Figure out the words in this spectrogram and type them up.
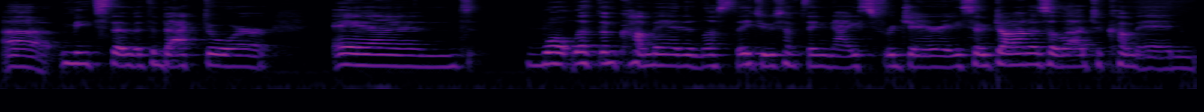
Uh, meets them at the back door and won't let them come in unless they do something nice for Jerry. So Donna's allowed to come in,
